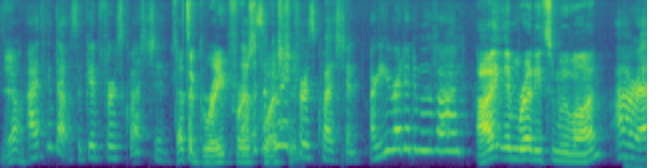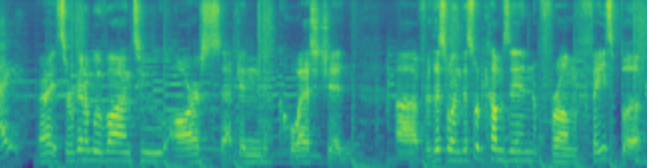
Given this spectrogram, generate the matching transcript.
Yeah, I think that was a good first question. that's a great That first was a question. great first question. Are you ready to move on? I am ready to move on. All right. All right, so we're gonna move on to our second question. Uh, for this one, this one comes in from Facebook.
